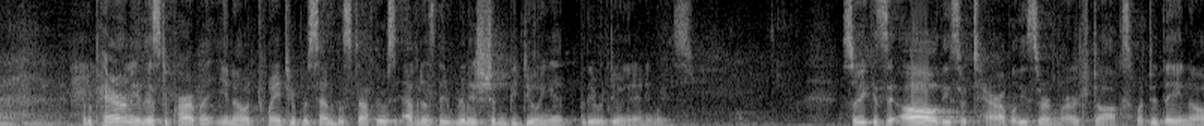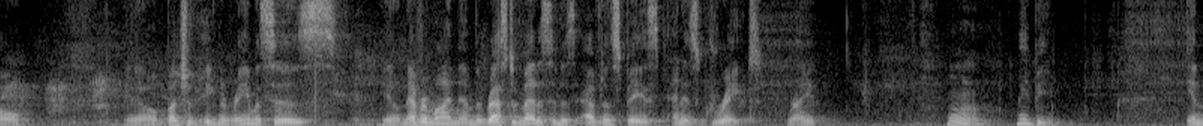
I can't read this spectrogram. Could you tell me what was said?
but apparently in this department, you know, 22% of the stuff, there was evidence they really shouldn't be doing it, but they were doing it anyways. So you could say, oh, these are terrible. These are emerge docs. What do they know? You know, a bunch of ignoramuses. You know, never mind them. The rest of medicine is evidence-based, and it's great, right? Hmm, maybe. In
